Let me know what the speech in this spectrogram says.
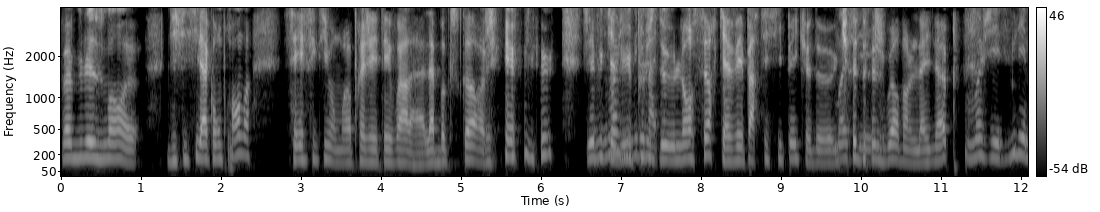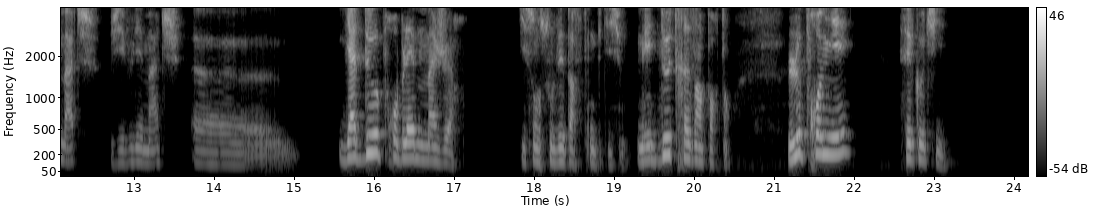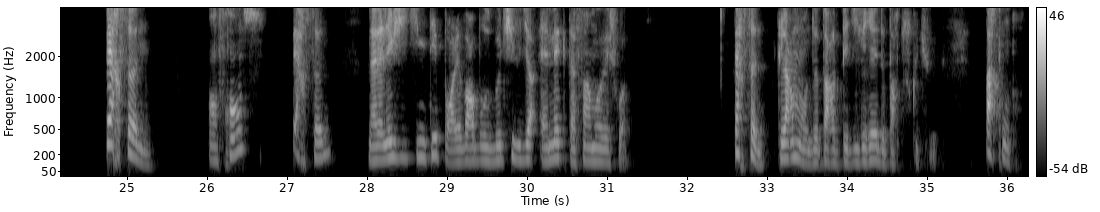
fabuleusement euh, difficile à comprendre. C'est effectivement, moi après j'ai été voir la, la box score, j'ai vu, j'ai vu qu'il y avait eu plus de lanceurs qui avaient participé que de, moi, que de joueurs dans le line-up. Moi j'ai vu les matchs, j'ai vu les matchs. Euh... Il y a deux problèmes majeurs qui sont soulevés par cette compétition, mais deux très importants. Le premier, c'est le coaching. Personne en France, personne n'a la légitimité pour aller voir Bruce Bocci lui dire "Eh mec, t'as fait un mauvais choix." Personne, clairement, de par le pédigré, de par tout ce que tu veux. Par contre,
